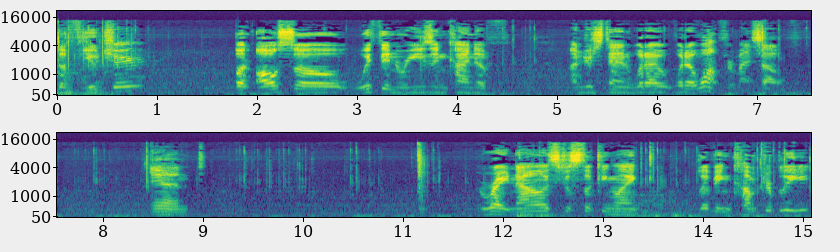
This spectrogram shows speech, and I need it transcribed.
the future, but also within reason, kind of understand what I what I want for myself. And right now, it's just looking like living comfortably,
